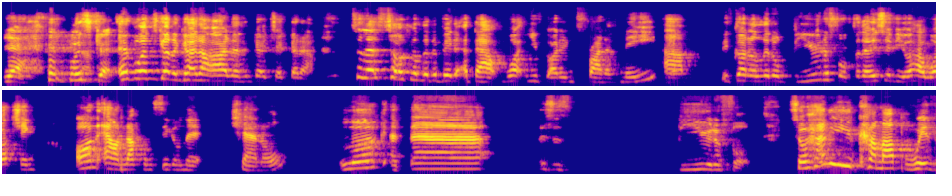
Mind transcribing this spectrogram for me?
yeah, it was good. Everyone's got to go to Ireland and go check it out. So let's talk a little bit about what you've got in front of me. Um, we've got a little beautiful, for those of you who are watching on our Nachum Siegelnet channel, look at that. This is beautiful. So how do you come up with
